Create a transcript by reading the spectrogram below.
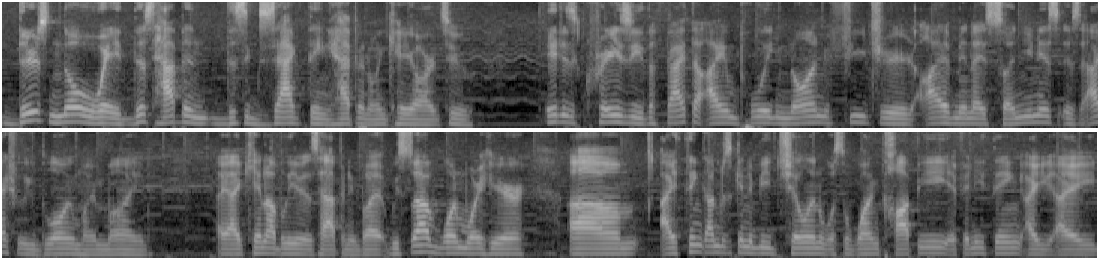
There's no way this happened this exact thing happened on KR too. It is crazy. The fact that I am pulling non-featured Eye of Midnight Sun units is actually blowing my mind. I, I cannot believe it's happening, but we still have one more here. Um, I think I'm just going to be chilling with the one copy. If anything, I, I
